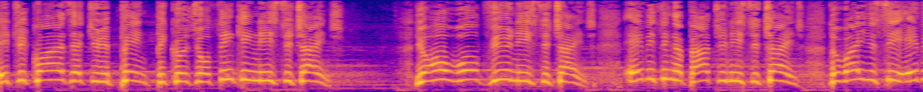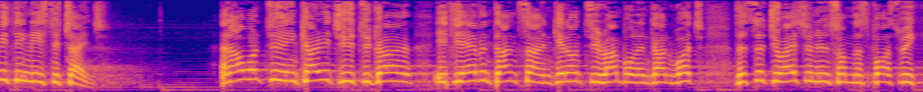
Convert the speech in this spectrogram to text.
It requires that you repent because your thinking needs to change. Your whole worldview needs to change. Everything about you needs to change. The way you see everything needs to change. And I want to encourage you to go, if you haven't done so, and get onto Rumble and go and watch the situation from this past week.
